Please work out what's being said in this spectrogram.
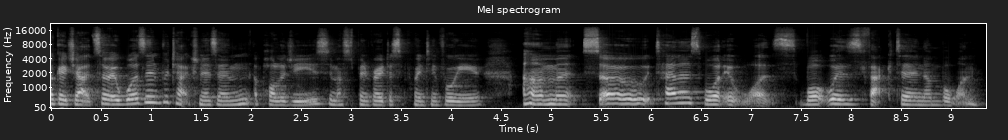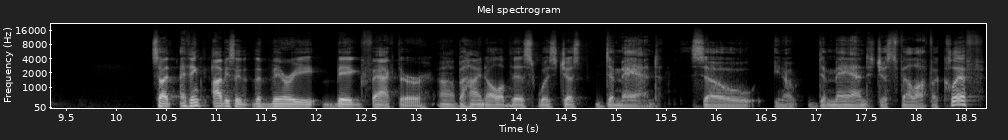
Okay, Chad. So it wasn't protectionism. Apologies. It must have been very disappointing for you. Um, so tell us what it was. What was factor number one? So I, think obviously the very big factor uh, behind all of this was just demand. So you know, demand just fell off a cliff,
